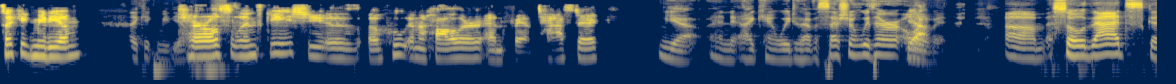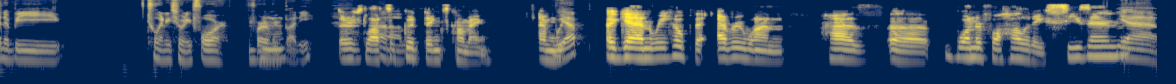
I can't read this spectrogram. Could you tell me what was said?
Psychic Medium. Psychic Medium. Carol Selinsky. She is a hoot and a holler and fantastic. Yeah. And I can't wait to have a session with her. All yeah. of it. Um, so that's going to be 2024 for mm-hmm. everybody. There's lots um, of good things coming. And we, yep. again, we hope that everyone has a wonderful holiday season. Yeah.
